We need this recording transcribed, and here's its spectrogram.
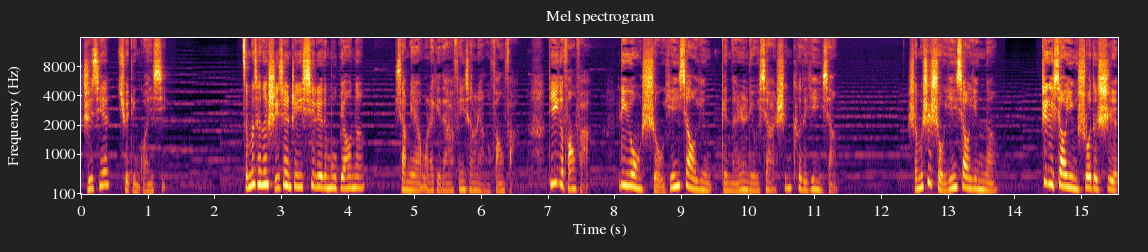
直接确定关系。怎么才能实现这一系列的目标呢？下面我来给大家分享两个方法。第一个方法。利用首因效应给男人留下深刻的印象。什么是首因效应呢？这个效应说的是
